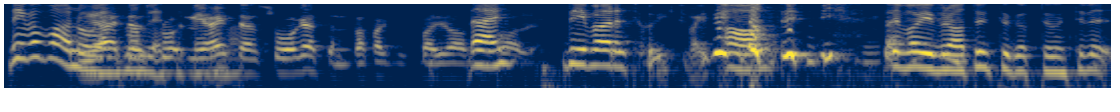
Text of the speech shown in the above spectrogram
Det var bara Ni, har några inte ens, ni har inte ens frågat den, det var faktiskt bara jag som Nej, svarade. det var rätt sjukt faktiskt Ja. att du visste. Det var ju bra att du tog upp det och inte vi.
